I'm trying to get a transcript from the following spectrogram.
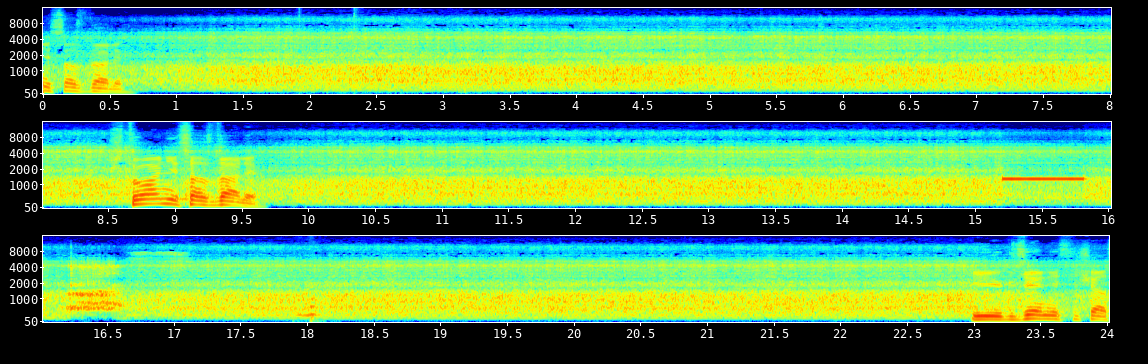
Они создали? Что они создали? И где они сейчас?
